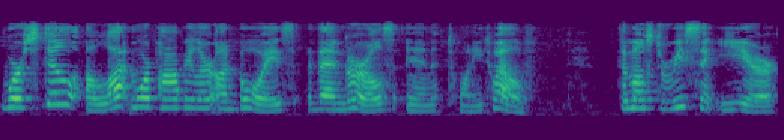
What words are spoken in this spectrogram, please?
were still a lot more popular on boys than girls in 2012. The most recent year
